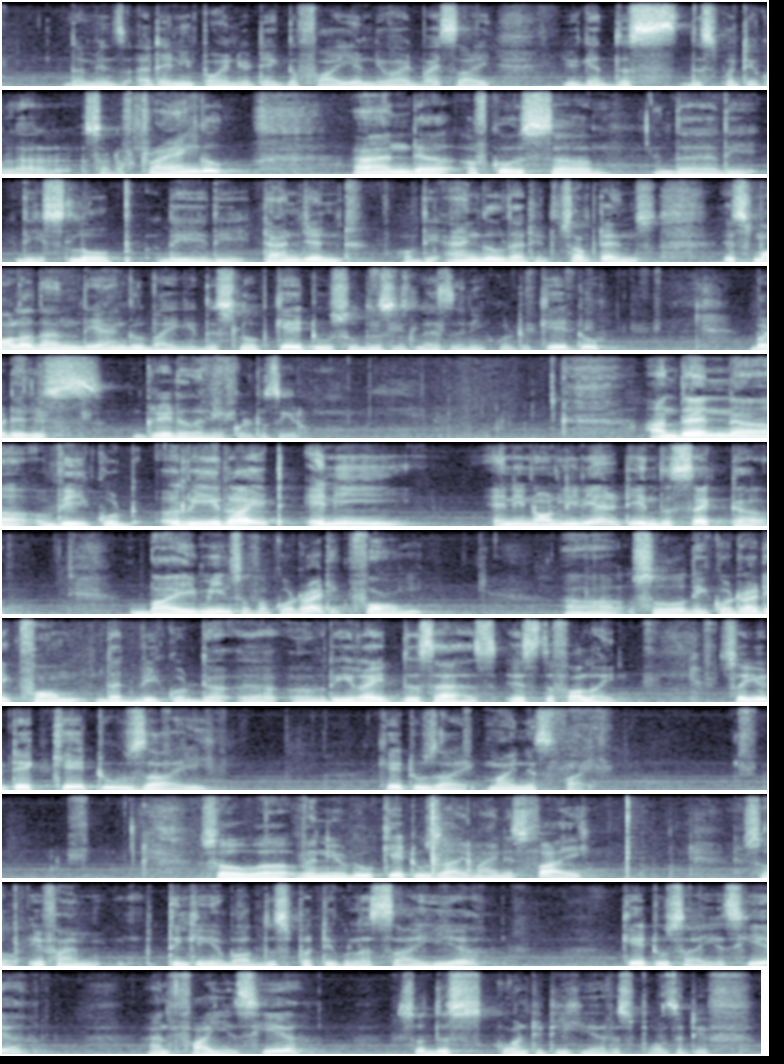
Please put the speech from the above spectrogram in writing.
that means at any point you take the phi and divide by psi you get this this particular sort of triangle and uh, of course, uh, the, the, the slope the, the tangent of the angle that it subtends is smaller than the angle by the slope k 2. So, this is less than equal to k 2, but it is greater than equal to 0. And then uh, we could rewrite any any nonlinearity in the sector by means of a quadratic form. Uh, so, the quadratic form that we could uh, uh rewrite this as is the following. So, you take k 2 xi k 2 xi minus phi. So, uh, when you do k 2 xi minus phi, so if I am thinking about this particular psi here, k 2 psi is here and phi is here. So, this quantity here is positive.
